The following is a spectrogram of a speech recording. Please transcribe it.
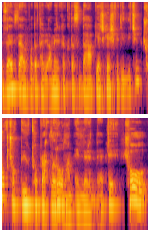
özellikle Avrupa'da tabii Amerika kıtası daha geç keşfedildiği için çok çok büyük toprakları olan ellerinde. İşte çoğu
